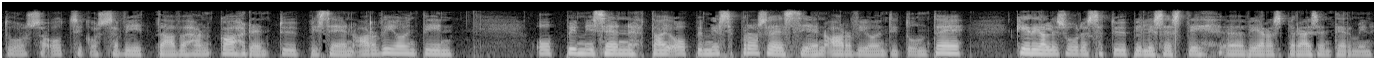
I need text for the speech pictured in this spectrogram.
tuossa otsikossa viittaa vähän kahden tyyppiseen arviointiin. Oppimisen tai oppimisprosessien arviointi tuntee kirjallisuudessa tyypillisesti vierasperäisen termin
